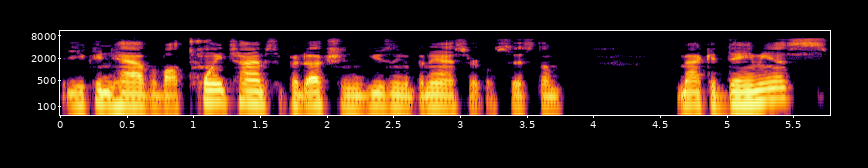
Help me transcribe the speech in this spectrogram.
You can have about 20 times the production using a banana circle system. Macadamias,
